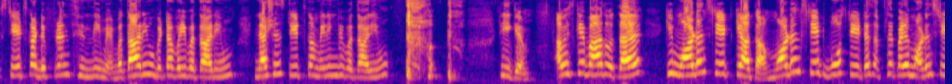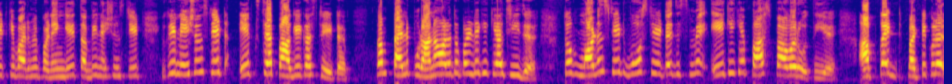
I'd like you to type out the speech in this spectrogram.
स्टेट्स का डिफरेंस हिंदी में। बता रही हूँ बेटा, वही बता रही हूँ। नेशनल स्टेट्स का मीनिंग भी बता रही हूँ। ठीक है। अब इसके बाद होता है कि मॉडर्न स्टेट क्या था? मॉडर्न स्टेट वो स्टेट है, सबसे पहले मॉडर्न स्टेट के बारे में पढ़ेंगे, तभी नेशन स्टेट क्योंकि नेशन स्टेट एक स्टेप आगे का स्टेट है। तो हम पहले पुराना वाला तो पढ़ ले कि क्या चीज़ है। तो मॉडर्न स्टेट वो स्टेट है जिसमें एक ही के पास पावर होती है। आपका एक पर्टिकुलर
